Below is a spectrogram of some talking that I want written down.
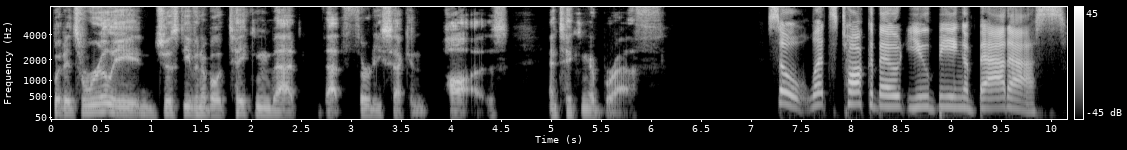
but it's really just even about taking that, that 30 second pause and taking a breath so let's talk about you being a badass.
